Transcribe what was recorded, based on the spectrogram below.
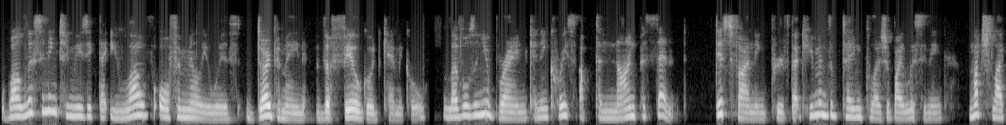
While listening to music that you love or familiar with, dopamine, the feel good chemical, levels in your brain can increase up to 9%. This finding proved that humans obtain pleasure by listening, much like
